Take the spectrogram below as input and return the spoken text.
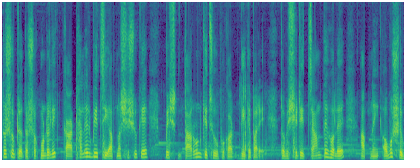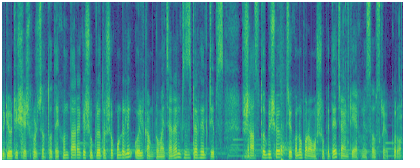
তো সুপ্রিয় দর্শক মণ্ডলী, কাঁঠালের বিচি আপনার শিশুকে বেশ দারুণ কিছু উপকার দিতে পারে। তবে সেটি জানতে হলে আপনি অবশ্যই ভিডিওটি শেষ পর্যন্ত দেখুন। তার আগে সুপ্রিয় দর্শক মণ্ডলী welcome to my channel digital health tips স্বাস্থ্য বিষয়ক যে কোনো পরামর্শ পেতে চ্যানেলটি এখনই সাবস্ক্রাইব করুন।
